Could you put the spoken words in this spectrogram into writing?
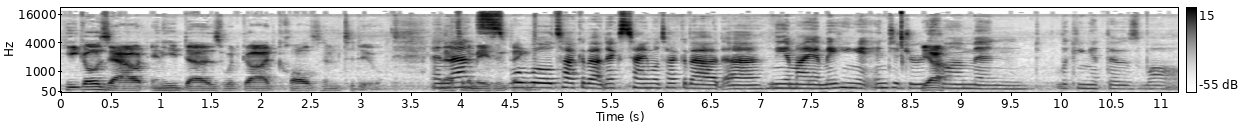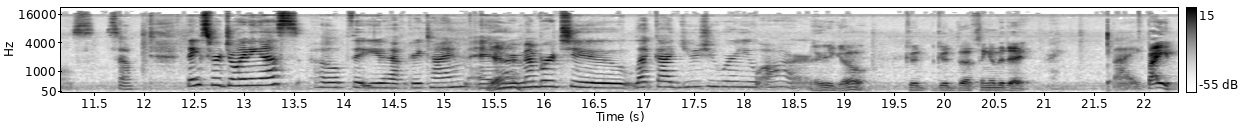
he goes out and he does what God calls him to do. And That's that's, an amazing what thing. we'll talk about next time. We'll talk about uh, Nehemiah making it into Jerusalem and looking at those walls. So, thanks for joining us. Hope that you have a great time. And Yeah. remember to let God use you where you are. There you go. Good good uh, thing of the day. Right. Bye. Bye.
